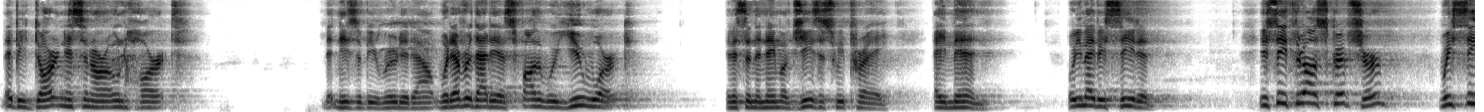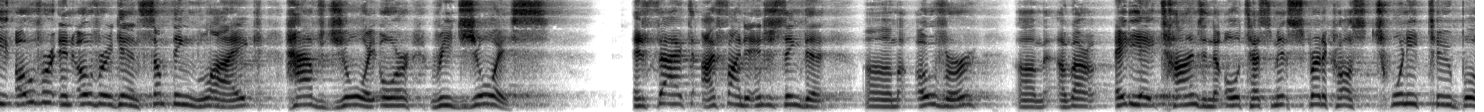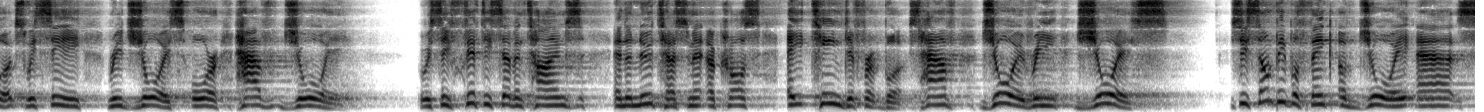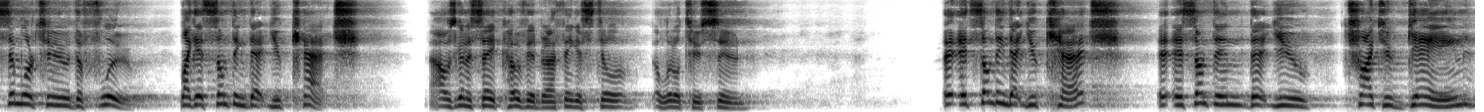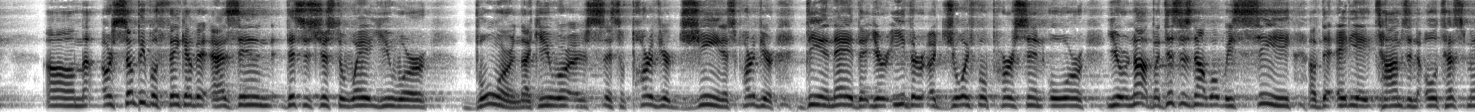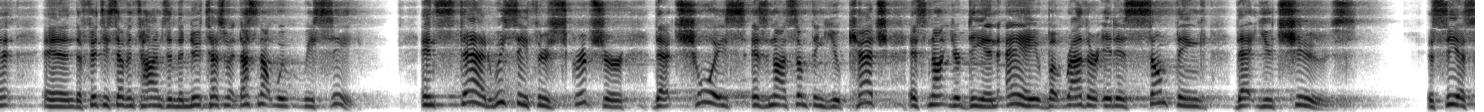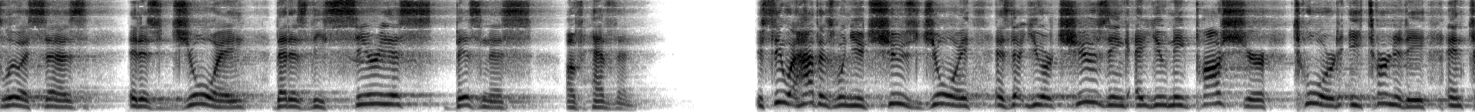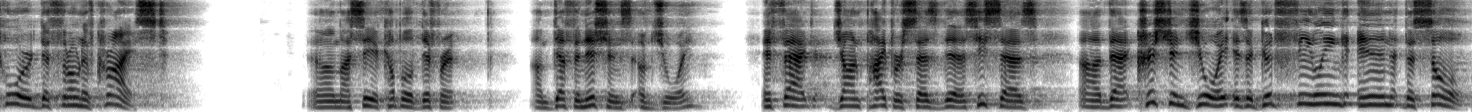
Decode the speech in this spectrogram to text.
maybe darkness in our own heart that needs to be rooted out. Whatever that is, Father, will you work? And it's in the name of Jesus we pray. Amen. Well, you may be seated. You see, throughout Scripture, we see over and over again something like have joy or rejoice. In fact, I find it interesting that um, over um, about 88 times in the Old Testament, spread across 22 books, we see rejoice or have joy. We see 57 times in the New Testament across 18 different books. Have joy, rejoice. You see, some people think of joy as similar to the flu, like it's something that you catch. I was going to say COVID, but I think it's still a little too soon. It's something that you catch, it's something that you try to gain. Um, or some people think of it as in this is just the way you were born, like you were, it's a part of your gene, it's part of your DNA that you're either a joyful person or you're not. But this is not what we see of the 88 times in the Old Testament and the 57 times in the New Testament. That's not what we see. Instead, we see through scripture that choice is not something you catch, it's not your DNA, but rather it is something that you choose. As C.S. Lewis says, it is joy that is the serious business of heaven. You see, what happens when you choose joy is that you are choosing a unique posture toward eternity and toward the throne of Christ. Um, I see a couple of different um, definitions of joy. In fact, John Piper says this he says uh, that Christian joy is a good feeling in the soul.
